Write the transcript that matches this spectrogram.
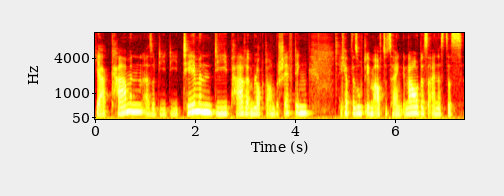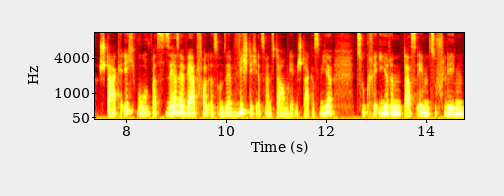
ja, kamen, also die, die Themen, die Paare im Lockdown beschäftigen. Ich habe versucht eben aufzuzeigen, genau das eine ist das starke Ich, wo was sehr, sehr wertvoll ist und sehr wichtig ist, wenn es darum geht, ein starkes Wir zu kreieren, das eben zu pflegen,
